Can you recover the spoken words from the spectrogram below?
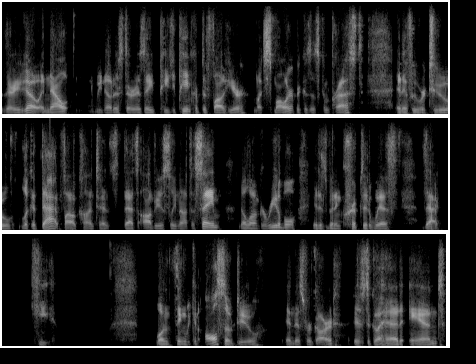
There you go. And now we notice there is a PGP encrypted file here, much smaller because it's compressed. And if we were to look at that file contents, that's obviously not the same, no longer readable. It has been encrypted with that key. One thing we can also do in this regard is to go ahead and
